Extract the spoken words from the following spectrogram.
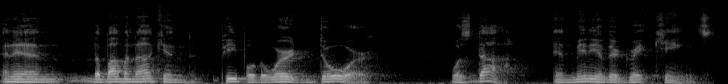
And in the Bamanankan people, the word door was Da. And many of their great kings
